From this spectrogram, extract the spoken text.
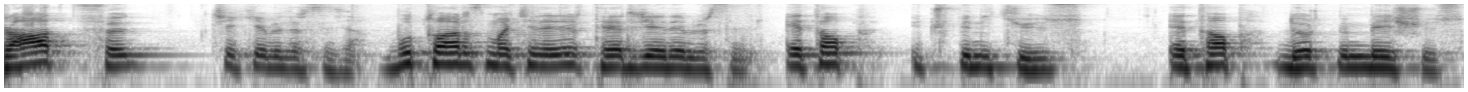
Rahat fön çekebilirsiniz. Yani. Bu tarz makineleri tercih edebilirsiniz. Etap 3200, Etap 4500.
